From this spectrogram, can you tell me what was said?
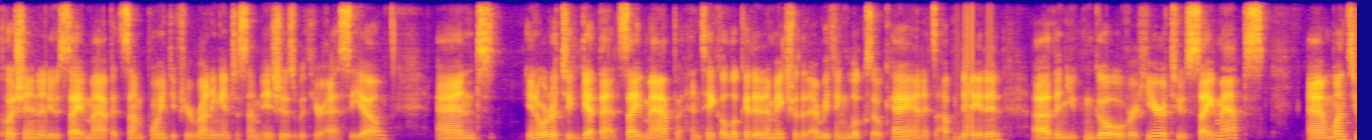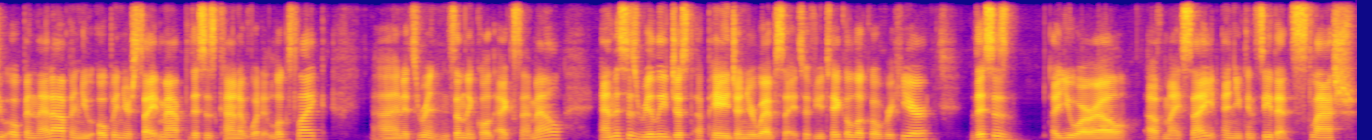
push in a new sitemap at some point if you're running into some issues with your SEO. And in order to get that sitemap and take a look at it and make sure that everything looks okay and it's updated, uh, then you can go over here to sitemaps. And once you open that up and you open your sitemap, this is kind of what it looks like. Uh, and it's written in something called XML. And this is really just a page on your website. So if you take a look over here, this is a URL of my site, and you can see that slash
